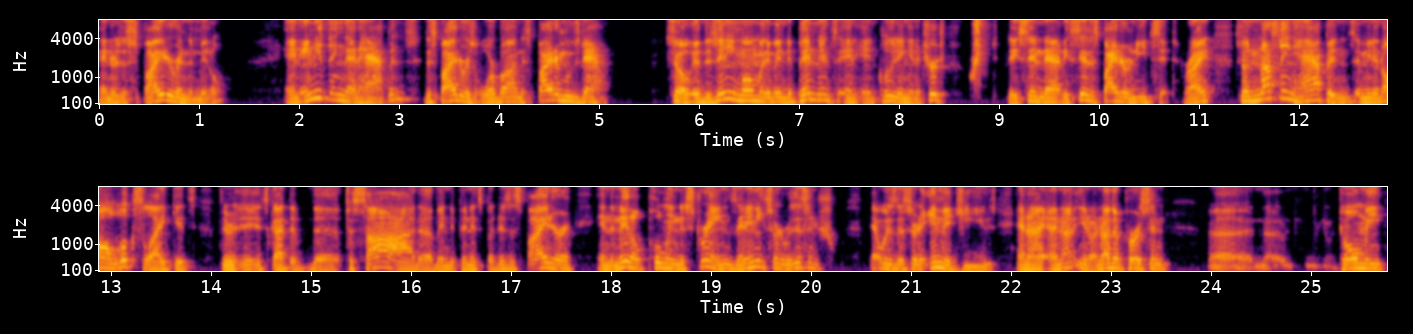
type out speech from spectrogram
And there's a spider in the middle. And anything that happens, the spider is Orban, the spider moves down. So if there's any moment of independence, and including in a church, they send that, they send the spider and eats it, right? So nothing happens. I mean, it all looks like it's there, it's got the, the facade of independence, but there's a spider in the middle pulling the strings, and any sort of resistance. That was the sort of image he used. And I, and you know, another person uh, told me,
